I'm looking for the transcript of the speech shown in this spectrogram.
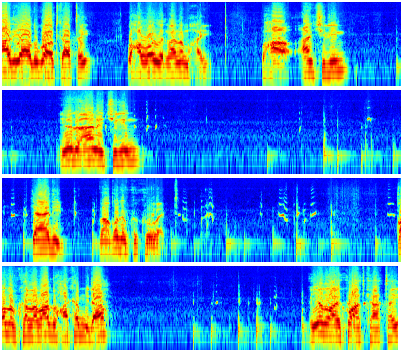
aada iyo aada ugu adkaatay waxa loo yaqaano maxay? Waxa aan jirin iyadoo aanay jirin gaadiid. Waa qodobka koowaad. Qodobka labaad waxaa ka mid ah iyadoo ay ku adkaatay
